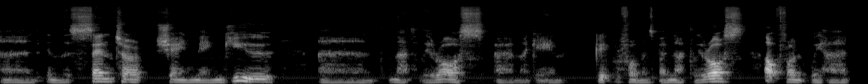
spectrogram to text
and in the centre, Shen Mengyu and Natalie Ross. And again, great performance by Natalie Ross. Up front, we had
